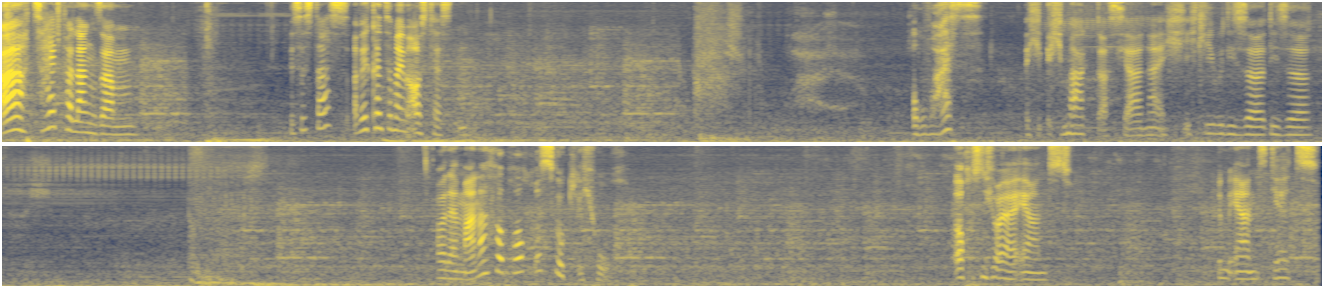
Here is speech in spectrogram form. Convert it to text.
Ach, Zeit verlangsamen. Ist es das? Aber wir können es mal eben austesten. Oh, was? Ich, ich mag das ja. Ne? Ich, ich liebe diese, diese Aber der Mana-Verbrauch ist wirklich hoch. Auch ist nicht euer Ernst. Im Ernst jetzt.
